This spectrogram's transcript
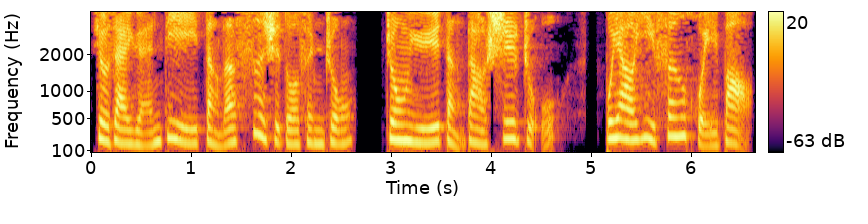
就在原地等了四十多分钟，终于等到施主，不要一分回报。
